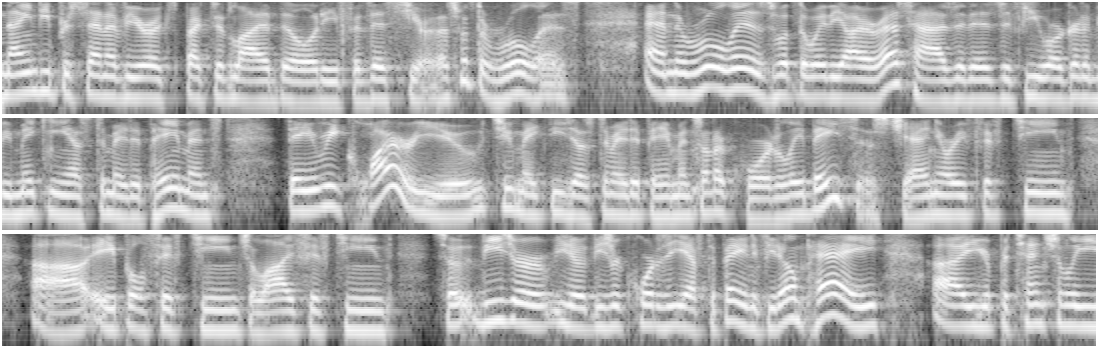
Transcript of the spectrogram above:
90% of your expected liability for this year. That's what the rule is. And the rule is what the way the IRS has it is if you are going to be making estimated payments, they require you to make these estimated payments on a quarterly basis January 15th, uh, April 15th, July 15th. So these are, you know, these are quarters that you have to pay. And if you don't pay, uh, you're potentially,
